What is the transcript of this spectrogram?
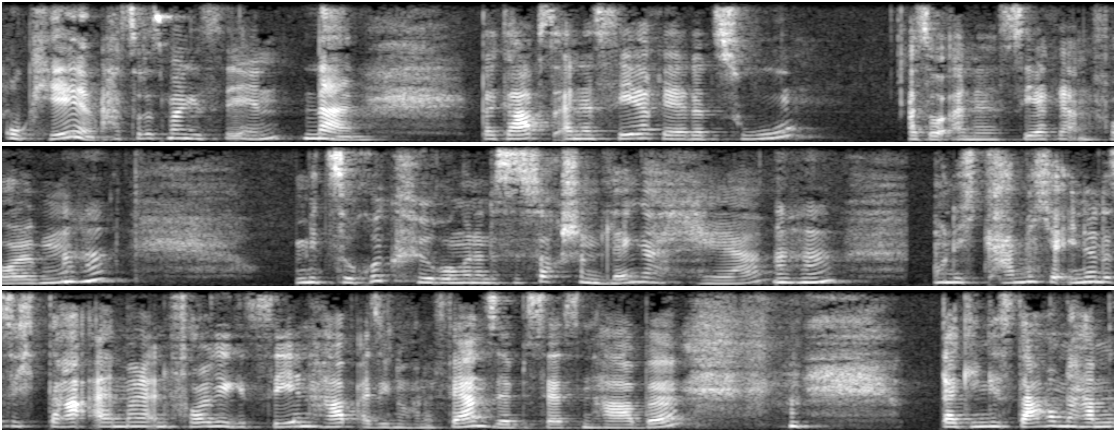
Okay. Hast du das mal gesehen? Nein. Da gab es eine Serie dazu, also eine Serie an Folgen, mit so Rückführungen, und das ist auch schon länger her. Und ich kann mich erinnern, dass ich da einmal eine Folge gesehen habe, als ich noch einen Fernseher besessen habe. Da ging es darum, da haben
